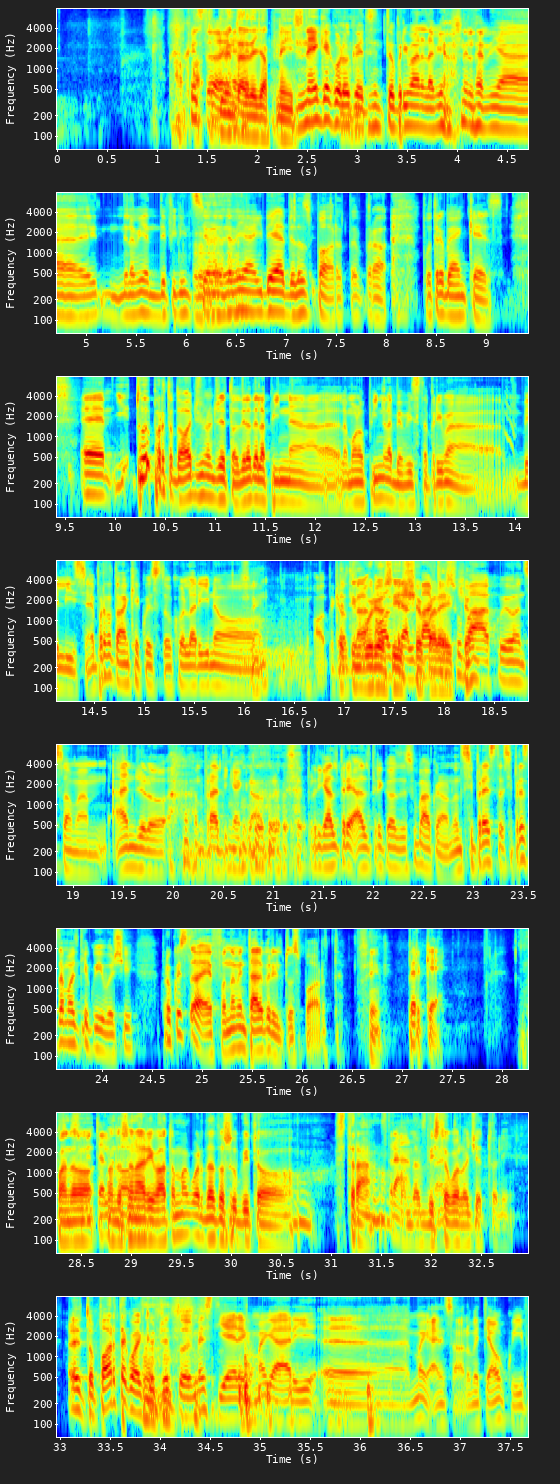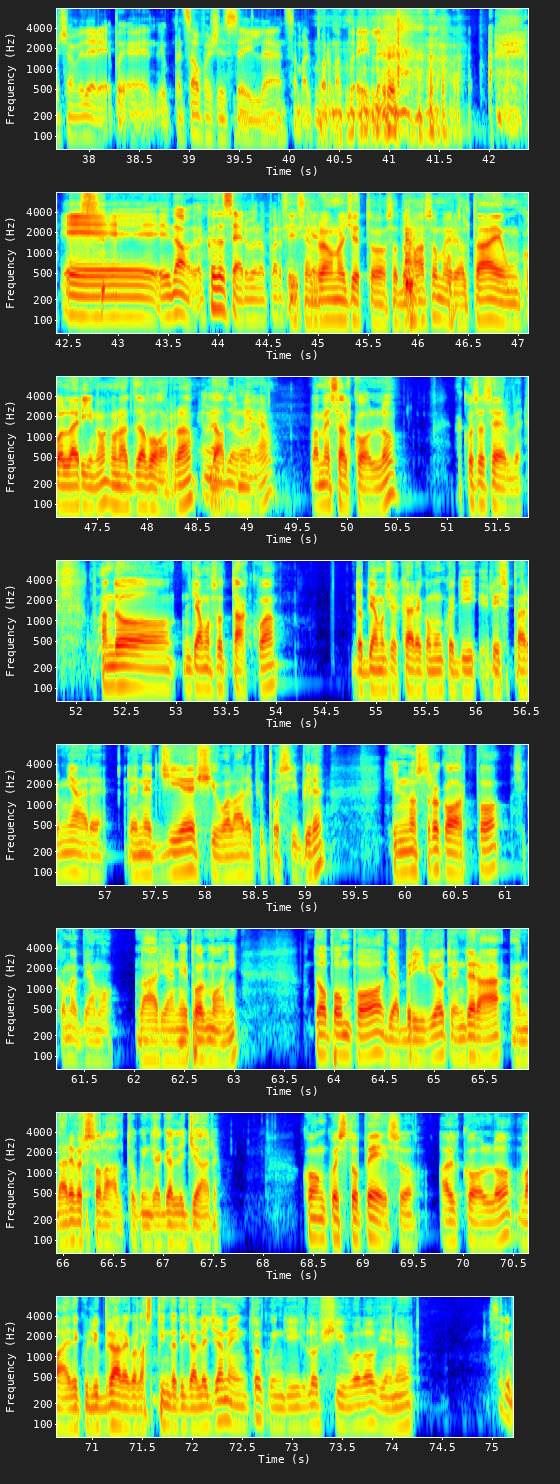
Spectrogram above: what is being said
questo diventare degli apneisti. Nega quello che ho sentito prima nella mia, nella mia, nella mia definizione, nella mia idea dello sport, però potrebbe anche essere. Eh, tu hai portato oggi un oggetto, al di là della pinna, la monopinna l'abbiamo vista prima, bellissima. Hai portato anche questo collarino sì. oh, che ti incuriosisce parecchio. subacqueo, insomma, Angelo pratica, no, pratica altre, altre, cose subacqueo, no, non si presta, si presta a molti equivoci, però questo è fondamentale per il tuo sport. Sì. Perché? Quando, quando sono arrivato mi ha guardato subito strano, strano quando ha visto quell'oggetto lì. Ho detto porta qualche oggetto del mestiere che magari, eh, magari insomma, lo mettiamo qui, facciamo vedere. Poi eh, pensavo facesse il, insomma, il porno. il, e, no, cosa servono a parte Sì, sembra un oggetto sadomaso, ma in realtà è un collarino, è una zavorra è una d'apnea, va messa al collo. A cosa serve? Quando andiamo sott'acqua dobbiamo cercare comunque di risparmiare le energie scivolare più possibile. Il nostro corpo, siccome abbiamo l'aria nei polmoni, dopo un po' di abbrivio tenderà ad andare verso l'alto, quindi a galleggiare. Con questo peso al collo va ad equilibrare quella spinta di galleggiamento, quindi lo scivolo viene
